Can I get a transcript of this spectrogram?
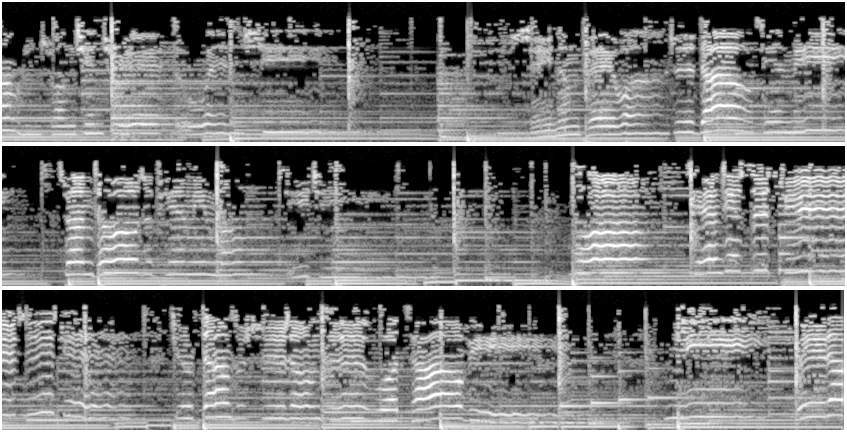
这双人床欠缺的温馨，谁能陪我直到天明，穿透这片迷蒙寂静？我渐渐失去知觉，就当作是种自我。逃避。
